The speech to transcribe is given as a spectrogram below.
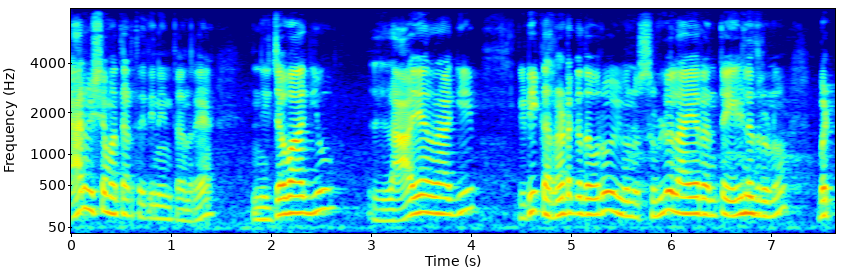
ಯಾರ ವಿಷಯ ಮಾತಾಡ್ತಾ ಇದ್ದೀನಿ ಅಂತಂದರೆ, ನಿಜವಾಗಿಯೂ ಲಾಯರ್ ಆಗಿ ಇಡೀ ಕರ್ನಾಟಕದವರು ಇವನು ಸುಳ್ಳು ಲಾಯರ್ ಅಂತ ಹೇಳಿದ್ರು ಬಟ್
